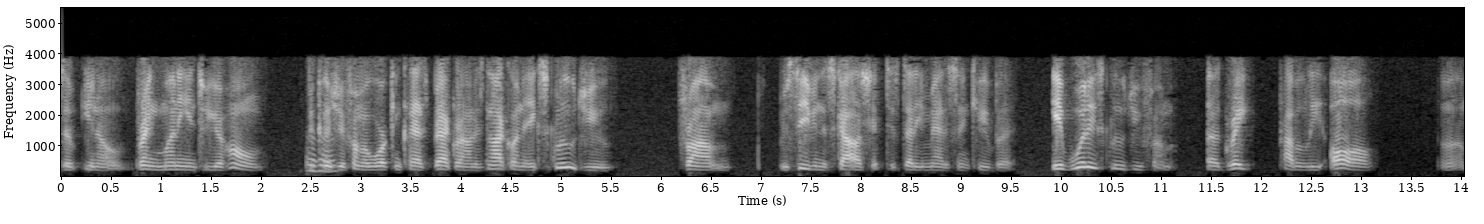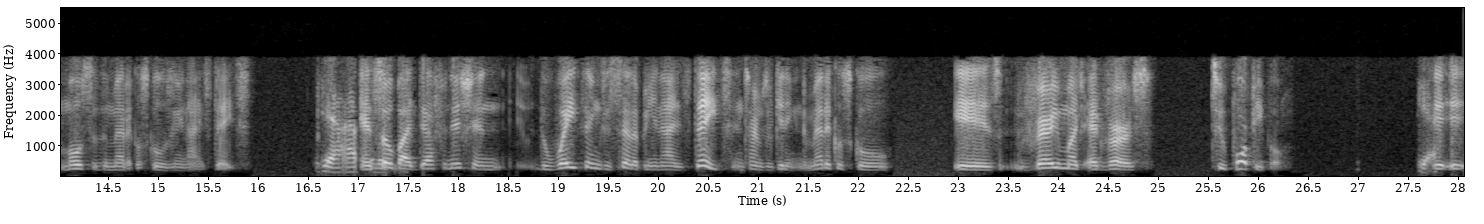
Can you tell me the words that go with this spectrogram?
to you know bring money into your home because mm-hmm. you're from a working class background is not going to exclude you from receiving the scholarship to study medicine in Cuba. It would exclude you from a great, probably all, uh, most of the medical schools in the United States. Yeah, absolutely. And so, by definition, the way things are set up in the United States in terms of getting into medical school is very much adverse to poor people. Yeah. It, it,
